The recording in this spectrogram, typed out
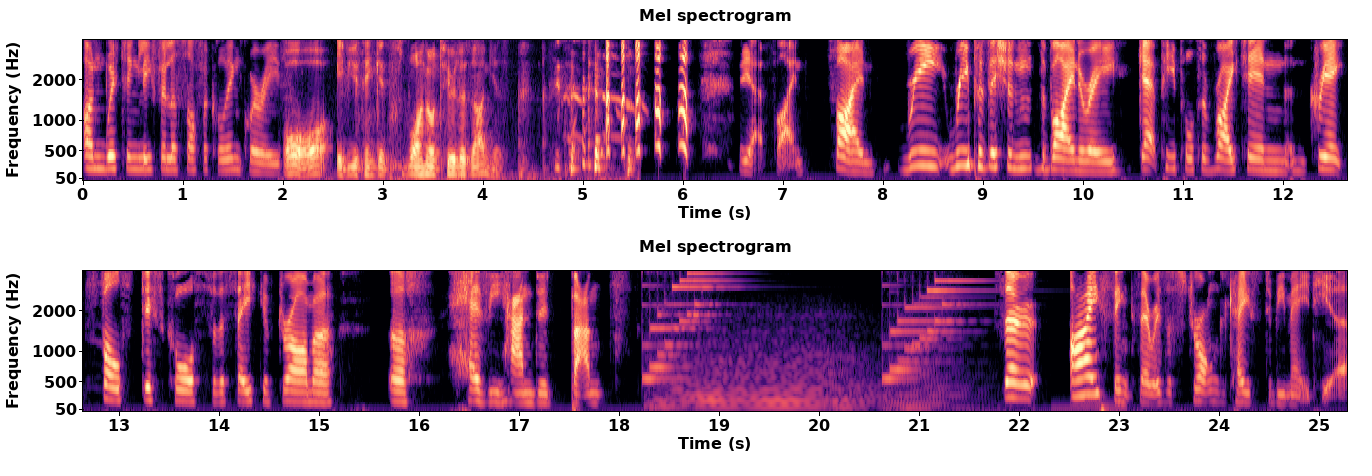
unwittingly philosophical inquiries. Or if you think it's one or two lasagnas. Yeah, fine, fine. Re reposition the binary. Get people to write in and create false discourse for the sake of drama. Ugh, heavy-handed bants. So I think there is a strong case to be made here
